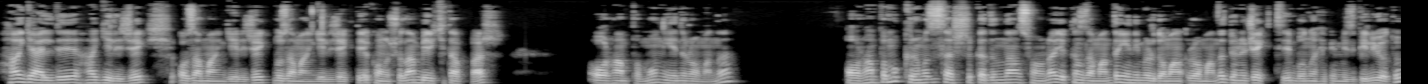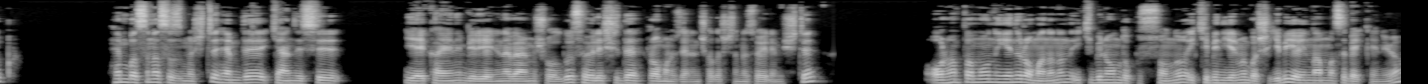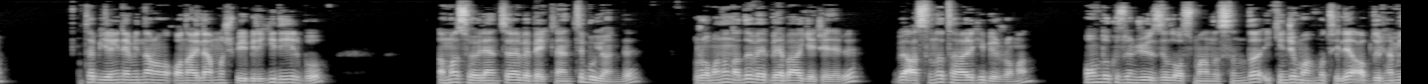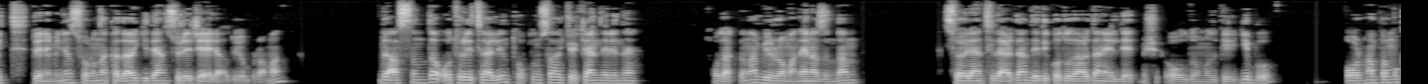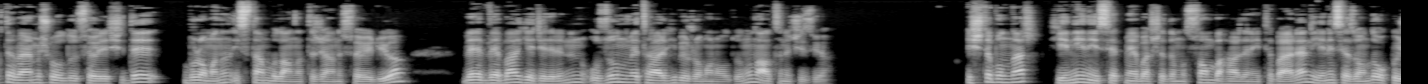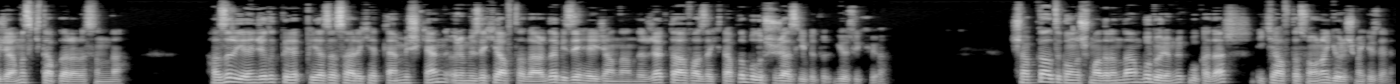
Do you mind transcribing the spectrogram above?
Ha geldi, ha gelecek, o zaman gelecek, bu zaman gelecek diye konuşulan bir kitap var. Orhan Pamuk'un yeni romanı. Orhan Pamuk Kırmızı Saçlı Kadın'dan sonra yakın zamanda yeni bir romanda dönecekti. Bunu hepimiz biliyorduk. Hem basına sızmıştı hem de kendisi YKY'nin bir yayınına vermiş olduğu söyleşide roman üzerine çalıştığını söylemişti. Orhan Pamuk'un yeni romanının 2019 sonu 2020 başı gibi yayınlanması bekleniyor. Tabi yayın evinden onaylanmış bir bilgi değil bu. Ama söylentiler ve beklenti bu yönde. Romanın adı ve Veba Geceleri ve aslında tarihi bir roman. 19. yüzyıl Osmanlısında 2. Mahmut ile Abdülhamit döneminin sonuna kadar giden süreci ele alıyor bu roman. Ve aslında otoriterliğin toplumsal kökenlerine odaklanan bir roman. En azından söylentilerden, dedikodulardan elde etmiş olduğumuz bilgi bu. Orhan Pamuk da vermiş olduğu söyleşide bu romanın İstanbul'u anlatacağını söylüyor ve Veba Gecelerinin uzun ve tarihi bir roman olduğunun altını çiziyor. İşte bunlar yeni yeni hissetmeye başladığımız sonbahardan itibaren yeni sezonda okuyacağımız kitaplar arasında. Hazır yayıncılık piyasası hareketlenmişken önümüzdeki haftalarda bizi heyecanlandıracak daha fazla kitapla buluşacağız gibi gözüküyor. Şapka altı konuşmalarından bu bölümlük bu kadar. İki hafta sonra görüşmek üzere.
